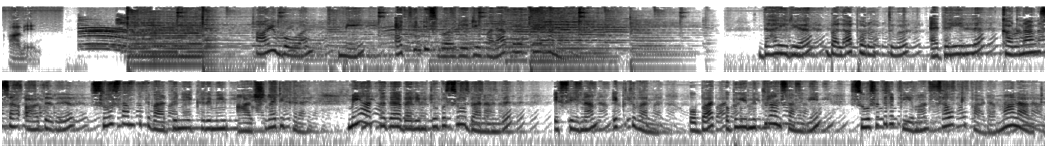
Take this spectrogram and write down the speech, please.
ආමේෙන්. ආයුබෝවන් මේ ඇඩ්වෙන්ටිස් වර්ල් රේඩියෝ බලාපොරොත්වය හන. ධෛර්ය බලාපොරොත්තුව ඇදහිල්ල කරුණාවසහ ආදරය සූසම්පති වර්ධනය කරමින් ආශ් වැඩි කරයි. මේ අත්හදා බැලිමිට ඔබ සූදානන්ද එසේනම් එකතුවන්න ඔබත් ඔබගේ මිතුරන් සමගින් සුවසතර පියමත් සෞඛ්‍ය පාඩම් මාලාවට.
